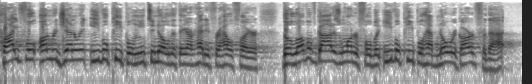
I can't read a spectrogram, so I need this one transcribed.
Prideful, unregenerate, evil people need to know that they are headed for hellfire. The love of God is wonderful, but evil people have no regard for that.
